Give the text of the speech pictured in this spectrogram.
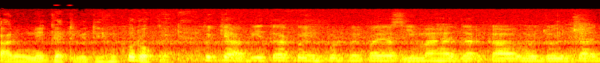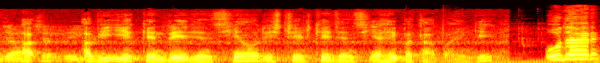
कानूनी गतिविधियों को रोकेंगे। तो क्या अभी तक कोई इनपुट मिल पाया सीमा हैदर का वो जो जाँच चल रही है? अभी ये केंद्रीय एजेंसियाँ और स्टेट की एजेंसियाँ ही बता पाएँगे। उधर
